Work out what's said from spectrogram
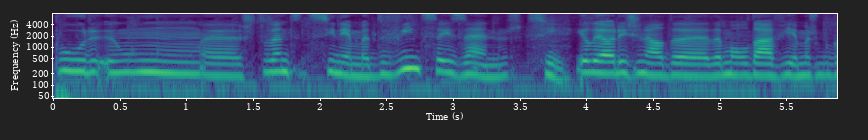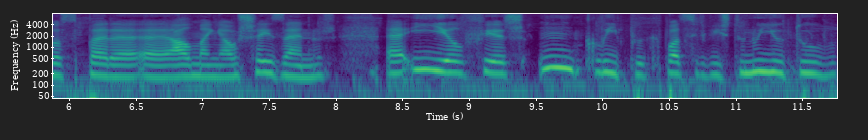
por um eh, estudante de cinema de 26 anos. Sim. Ele é original da, da Moldávia, mas mudou-se para a Alemanha aos 6 anos. eh, e ele fez um clipe que pode ser visto no YouTube.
